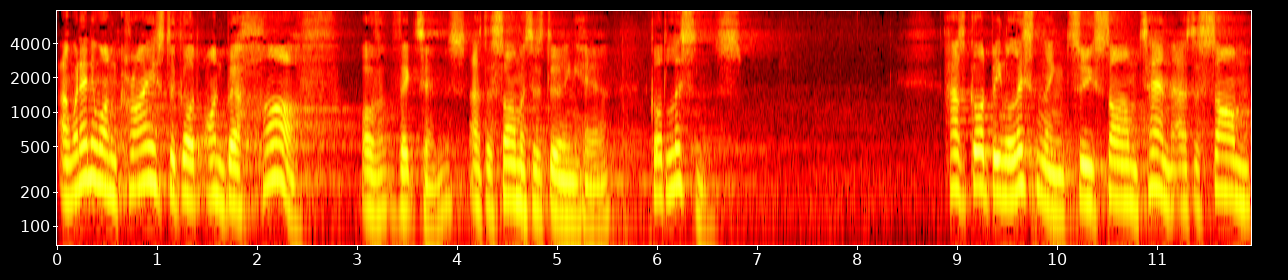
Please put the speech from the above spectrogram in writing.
And when anyone cries to God on behalf of victims, as the psalmist is doing here, God listens. Has God been listening to Psalm 10 as the psalm,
